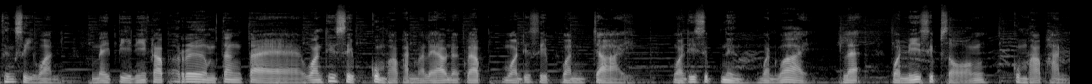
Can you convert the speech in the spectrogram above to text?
3-4 วัน ในปีนี้ครับเริ่มตั้งแต่วันที่ 10 กุมภาพันธ์มาแล้วนะครับ วันที่ 10 วันจ่าย วันที่ 11 วันไหว้ และวันนี้ 12 กุมภาพันธ์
